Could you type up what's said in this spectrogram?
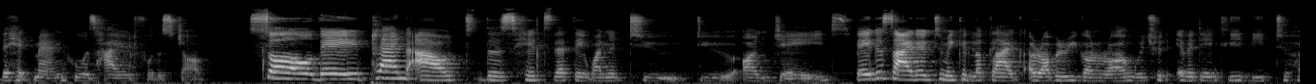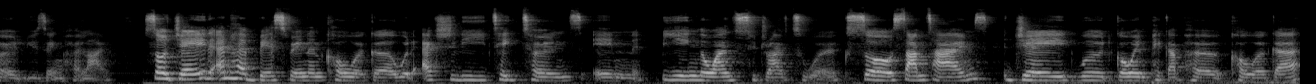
the hitman who was hired for this job. So they planned out this hit that they wanted to do on Jade. They decided to make it look like a robbery gone wrong, which would evidently lead to her losing her life. So Jade and her best friend and co-worker would actually take turns in being the ones to drive to work. So sometimes Jade would go and pick up her co-worker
